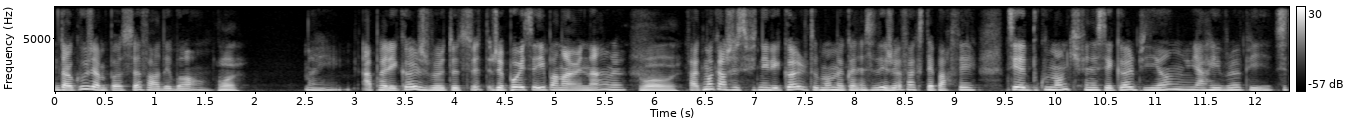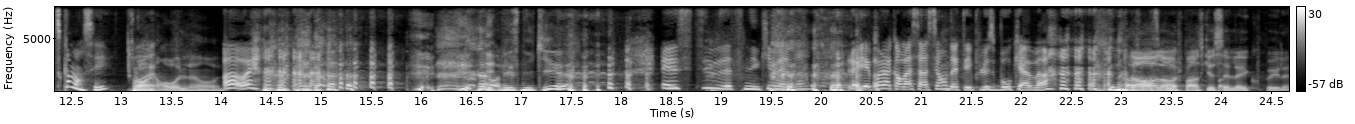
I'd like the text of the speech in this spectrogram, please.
D'un coup, j'aime pas ça, faire des bars. Ouais. Ben, après l'école, je veux tout de suite. J'ai pas essayé pendant un an. Là. Ouais, ouais. Fait que moi, quand j'ai fini l'école, tout le monde me connaissait déjà. Fait que c'était parfait. Tu sais, il y a beaucoup de monde qui finissent l'école, puis hein, ils arrivent là, puis. C'est-tu commencé? Ouais, Ouais. on roule, là, on roule. Ah ouais! on est sneaky, hein? Est-ce que vous êtes sneaky maintenant? Là, il n'y a pas la conversation de t'es plus beau qu'avant. non, je non, pense non, pas. je pense que celle-là est coupée, là.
